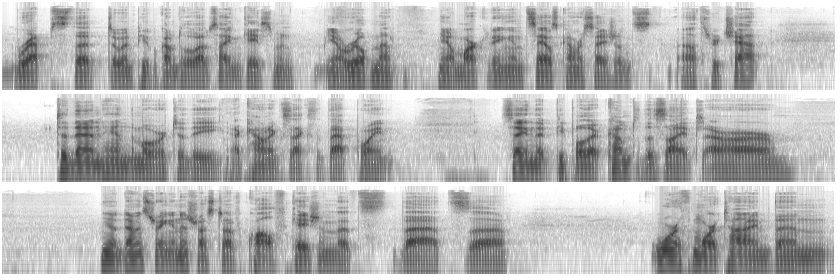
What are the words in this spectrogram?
reps that when people come to the website, engage them in you know real you know marketing and sales conversations uh, through chat, to then hand them over to the account execs at that point saying that people that come to the site are, you know, demonstrating an interest of qualification that's that's uh, worth more time than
